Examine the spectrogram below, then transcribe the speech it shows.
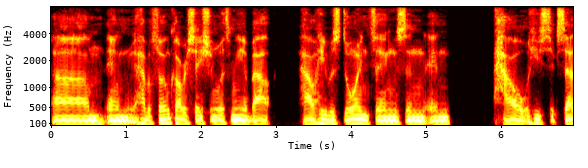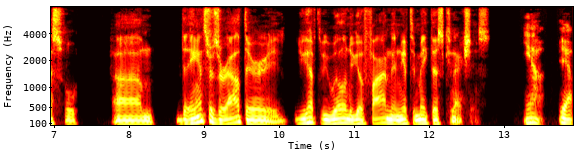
um, and have a phone conversation with me about how he was doing things and and how he's successful. Um, the answers are out there. You have to be willing to go find them. You have to make those connections. Yeah yeah.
